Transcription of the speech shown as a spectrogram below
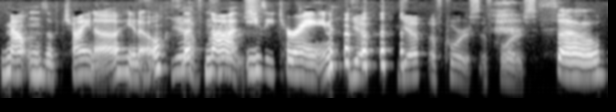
mountains of China. You know, Yeah, that's not course. easy terrain. yep, yep. Of course, of course. so.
